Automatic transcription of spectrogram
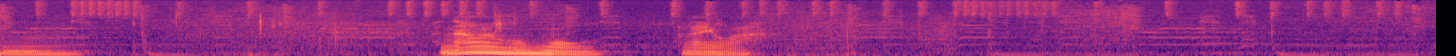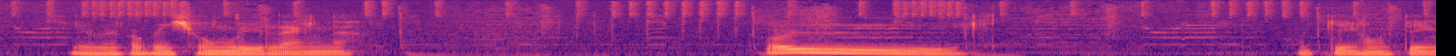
อืมน้ามันงงๆอะไรวะนี่มันก็เป็นช่วงรีแลงนะ เฮ้ย ของจริงของจริง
